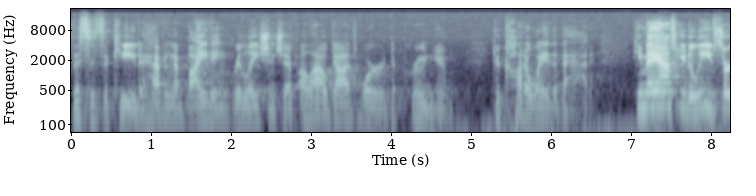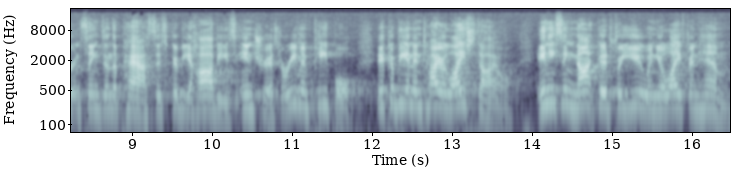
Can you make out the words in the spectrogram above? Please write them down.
This is the key to having an abiding relationship. Allow God's word to prune you, to cut away the bad. He may ask you to leave certain things in the past. This could be hobbies, interests, or even people. It could be an entire lifestyle. Anything not good for you and your life in Him.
